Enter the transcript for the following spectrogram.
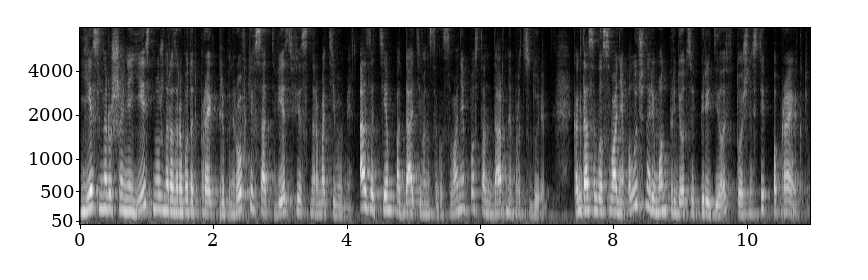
Если нарушение есть, нужно разработать проект перепланировки в соответствии с нормативами, а затем подать его на согласование по стандартной процедуре. Когда согласование получено, ремонт придется переделать в точности по проекту.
